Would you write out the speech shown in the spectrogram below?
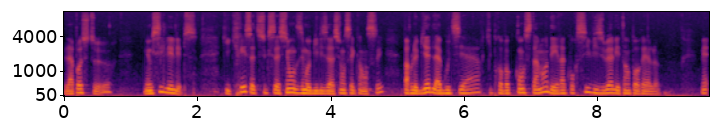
la posture, mais aussi l'ellipse, qui crée cette succession d'immobilisations séquencées par le biais de la gouttière qui provoque constamment des raccourcis visuels et temporels. Mais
